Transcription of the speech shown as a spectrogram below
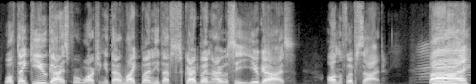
Well, thank you guys for watching. Hit that like button, hit that subscribe button. I will see you guys on the flip side. Bye.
